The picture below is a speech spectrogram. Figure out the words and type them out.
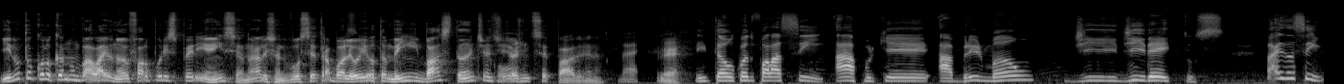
E não estou colocando um balaio, não. Eu falo por experiência, não é, Alexandre? Você trabalhou e eu também, e bastante antes Pô. de a gente ser padre, né? É. é. Então, quando fala assim, ah, porque abrir mão de direitos mas assim,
